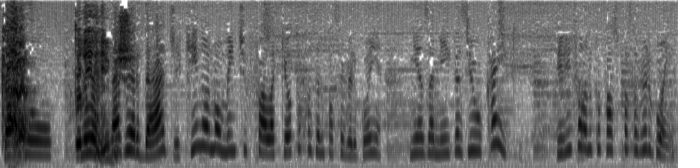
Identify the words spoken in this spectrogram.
Cara, Eu- tô nem aí, Na bicho. verdade, quem normalmente fala que eu tô fazendo passar vergonha, minhas amigas e o Kaique. Vivem falando que eu faço passar vergonha.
